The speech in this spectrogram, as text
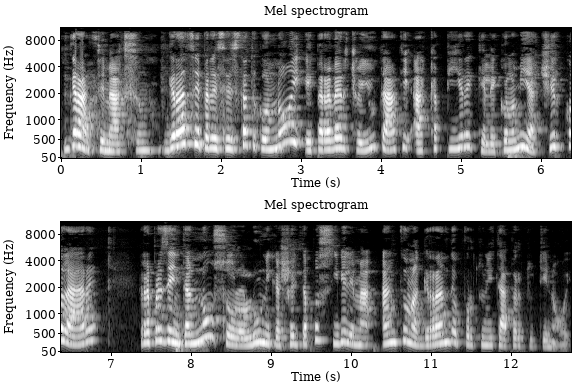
Grazie Max, grazie per essere stato con noi e per averci aiutati a capire che l'economia circolare rappresenta non solo l'unica scelta possibile, ma anche una grande opportunità per tutti noi.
